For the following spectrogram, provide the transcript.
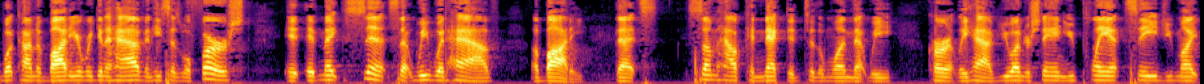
what kind of body are we going to have, and he says, well, first, it, it makes sense that we would have a body that's somehow connected to the one that we currently have. You understand you plant seeds, you might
